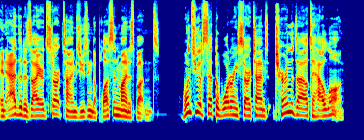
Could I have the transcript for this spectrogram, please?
and add the desired start times using the plus and minus buttons. Once you have set the watering start times, turn the dial to how long.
